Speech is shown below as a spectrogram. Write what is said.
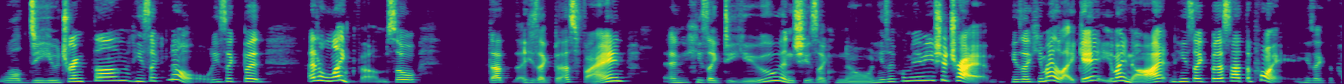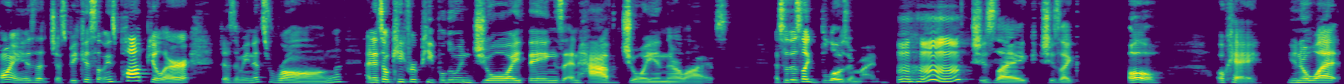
"Well, do you drink them?" He's like, "No." He's like, "But I don't like them." So that he's like, "But that's fine." And he's like, Do you? And she's like, No. And he's like, Well, maybe you should try it. He's like, You might like it, you might not. And he's like, But that's not the point. He's like, The point is that just because something's popular doesn't mean it's wrong. And it's okay for people to enjoy things and have joy in their lives. And so this like blows her mind. Mm-hmm. She's like, She's like, Oh, okay. You know what?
